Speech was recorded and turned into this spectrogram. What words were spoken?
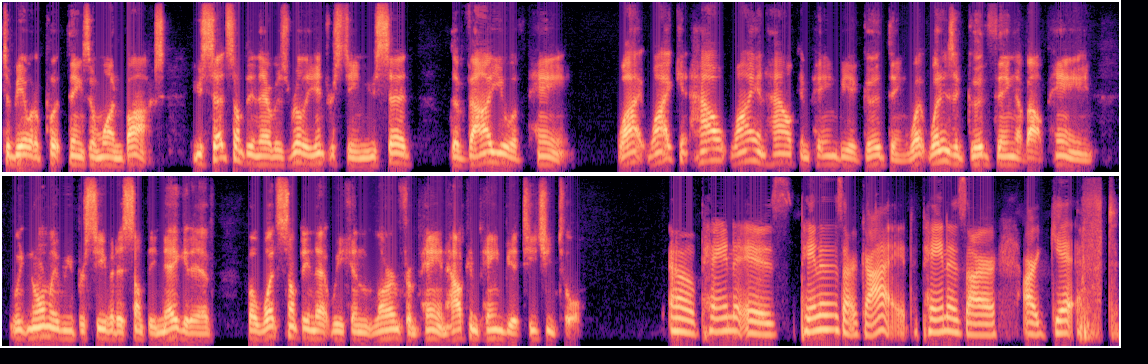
to be able to put things in one box you said something that was really interesting you said the value of pain. Why why can how why and how can pain be a good thing? What what is a good thing about pain? We normally we perceive it as something negative but what's something that we can learn from pain? How can pain be a teaching tool? Oh, pain is pain is our guide. Pain is our our gift,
